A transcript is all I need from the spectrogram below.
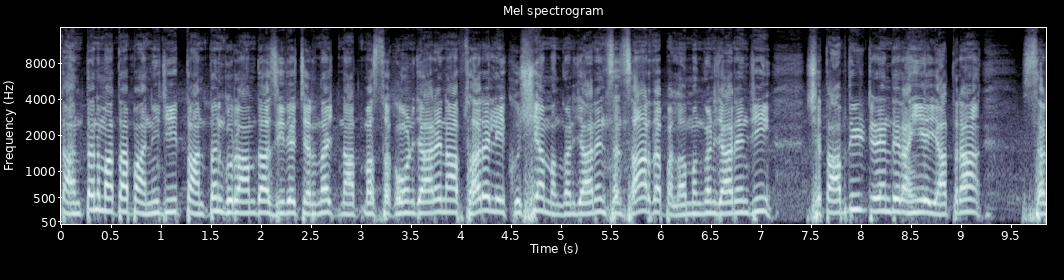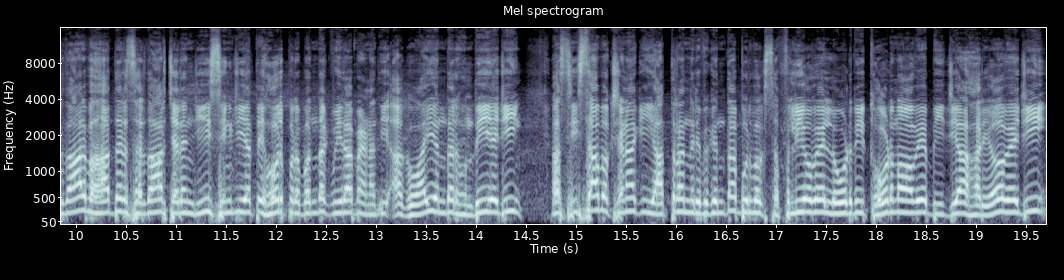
ਧੰਨ ਧੰਨ ਮਾਤਾ ਭਾਨੀ ਜੀ, ਧੰਨ ਧੰਨ ਗੁਰੂ ਰਾਮਦਾਸ ਜੀ ਦੇ ਚਰਨਾਂ 'ਚ ਨਤਮਸਤਕ ਹੋਣ ਜਾ ਰਹੇ ਨੇ, ਆਪ ਸਾਰੇ ਲਈ ਖੁਸ਼ੀਆਂ ਮੰਗਣ ਜਾ ਰਹੇ ਨੇ, ਸੰਸਾਰ ਦਾ ਭਲਾ ਮੰਗਣ ਜਾ ਰਹੇ ਨੇ ਜੀ। ਸ਼ਤਾਬਦੀ ਟ੍ਰੇਨ ਦੇ ਰਾਹੀਂ ਇਹ ਯਾਤਰਾ ਸਰਦਾਰ ਬਹਾਦਰ, ਸਰਦਾਰ ਚਰਨਜੀਤ ਸਿੰਘ ਜੀ ਅਤੇ ਹੋਰ ਪ੍ਰਬੰਧਕ ਵੀਰਾਂ ਭੈਣਾਂ ਦੀ ਅਗਵਾਈ ਅੰਦਰ ਹੁੰਦੀ ਹੈ ਜੀ। ਅਸੀਸਾ ਬਖਸ਼ਣਾ ਕੀ ਯਾਤਰਾ ਨਿਰਵਿਘਨਤਾ ਪੂਰਵਕ ਸਫਲੀ ਹੋਵੇ, ਲੋੜ ਦੀ ਥੋੜ ਨਾ ਹੋਵੇ, ਬੀਜਿਆ ਹਰਿਆ ਹੋਵੇ ਜੀ।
